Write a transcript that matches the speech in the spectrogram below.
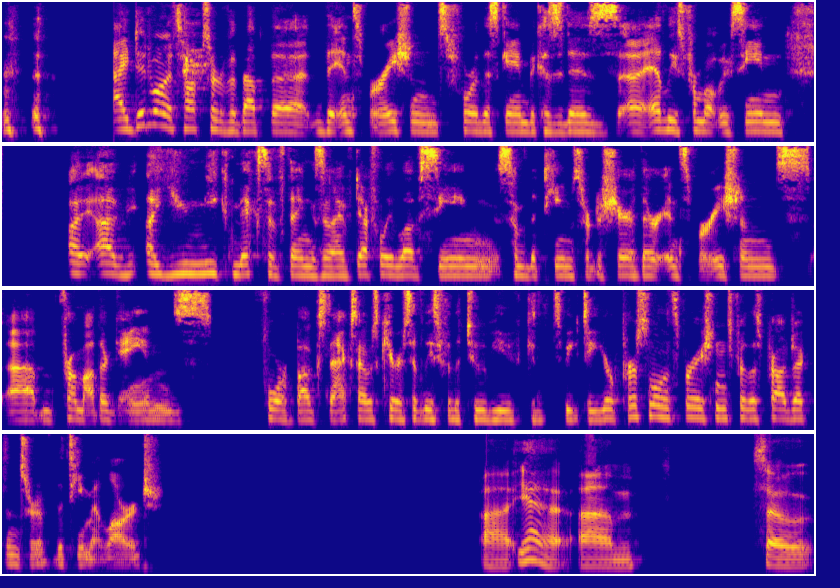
I did want to talk sort of about the the inspirations for this game because it is, uh, at least from what we've seen, a, a, a, unique mix of things, and I've definitely loved seeing some of the teams sort of share their inspirations um, from other games for Bugsnax. I was curious, at least for the two of you, can speak to your personal inspirations for this project and sort of the team at large. Uh, yeah. Um, so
